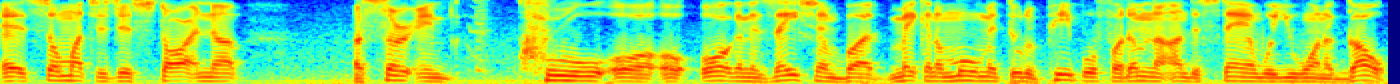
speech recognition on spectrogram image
as so much as just starting up a certain crew or, or, organization, but making a movement through the people for them to understand where you want to go.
